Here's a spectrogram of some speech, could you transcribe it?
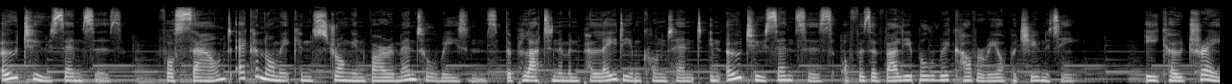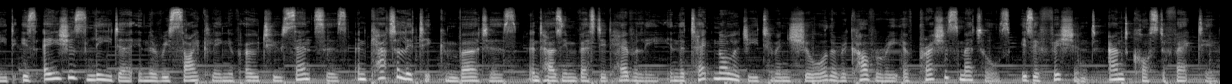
O2 sensors. For sound, economic, and strong environmental reasons, the platinum and palladium content in O2 sensors offers a valuable recovery opportunity. EcoTrade is Asia's leader in the recycling of O2 sensors and catalytic converters and has invested heavily in the technology to ensure the recovery of precious metals is efficient and cost effective.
